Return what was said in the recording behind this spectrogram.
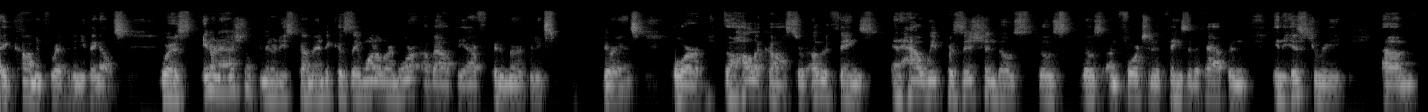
a common thread than anything else. Whereas international communities come in because they want to learn more about the African American experience or the Holocaust or other things and how we position those those those unfortunate things that have happened in history um,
